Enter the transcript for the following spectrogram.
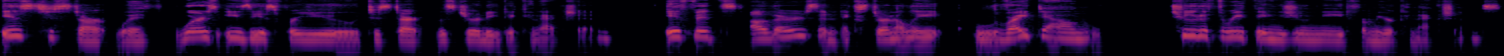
is to start with where's easiest for you to start this journey to connection. If it's others and externally, write down two to three things you need from your connections.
